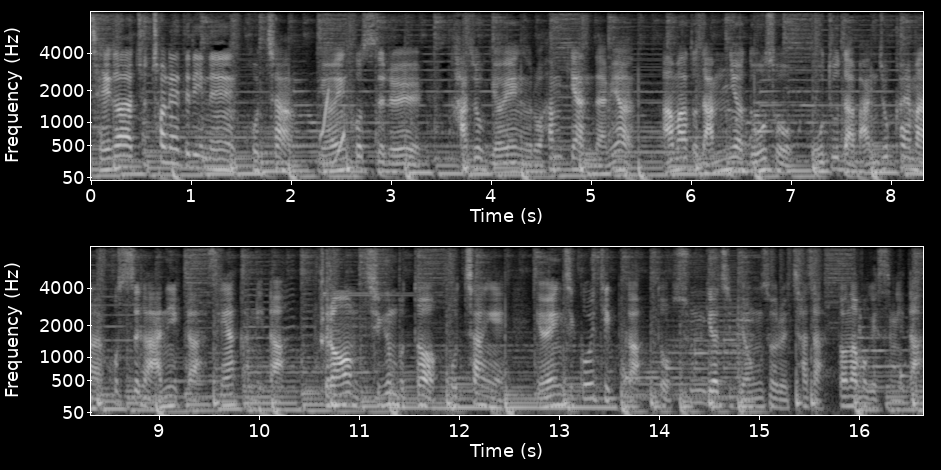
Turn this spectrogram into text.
제가 추천해드리는 고창 여행 코스를 가족 여행으로 함께 한다면 아마도 남녀노소 모두 다 만족할 만한 코스가 아닐까 생각합니다. 그럼 지금부터 고창의 여행지 꿀팁과 또 숨겨진 명소를 찾아 떠나보겠습니다.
